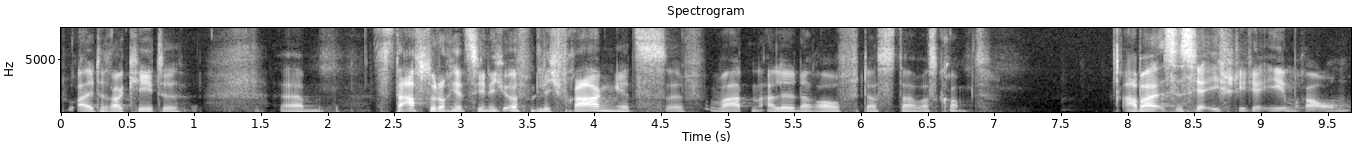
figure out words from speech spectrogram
du alte Rakete. Ähm, das darfst du doch jetzt hier nicht öffentlich fragen. Jetzt äh, warten alle darauf, dass da was kommt. Aber es ist ja, ich steht ja eh im Raum.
